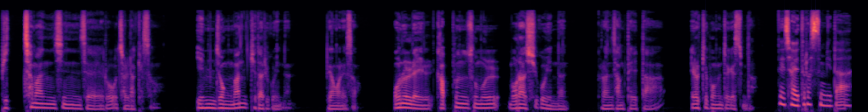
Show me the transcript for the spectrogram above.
비참한 신세로 전락해서 임종만 기다리고 있는 병원에서 오늘 내일 가쁜 숨을 몰아쉬고 있는 그런 상태에 있다. 이렇게 보면 되겠습니다. 네, 잘 들었습니다.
